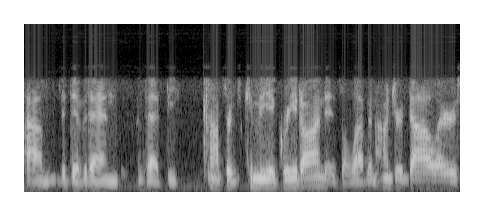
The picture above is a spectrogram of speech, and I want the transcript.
Um, the dividend that the conference committee agreed on is eleven hundred dollars,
